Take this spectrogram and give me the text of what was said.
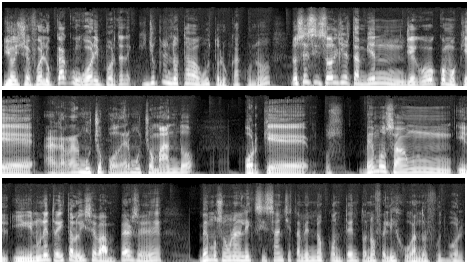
Y hoy se fue Lukaku, un jugador importante. Yo creo que no estaba a gusto Lukaku, ¿no? No sé si Soldier también llegó como que a agarrar mucho poder, mucho mando, porque pues vemos a un, y, y en una entrevista lo dice Van Persie, ¿eh? vemos a un Alexis Sánchez también no contento, no feliz jugando al fútbol.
